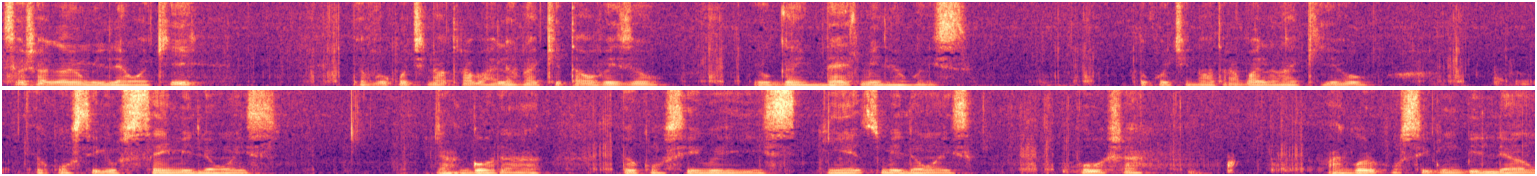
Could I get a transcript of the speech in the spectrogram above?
se eu já ganho um milhão aqui, eu vou continuar trabalhando aqui. Talvez eu, eu ganhe 10 milhões. Eu continuar trabalhando aqui, eu eu consigo 100 milhões. Agora eu consigo aí 500 milhões. Poxa, agora eu consigo um bilhão.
